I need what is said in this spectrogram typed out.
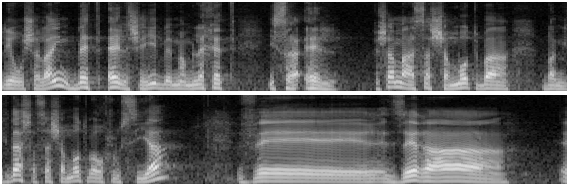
לירושלים, בית אל, שהיא בממלכת ישראל. ושם עשה שמות במקדש, עשה שמות באוכלוסייה, וזה ראה אה,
